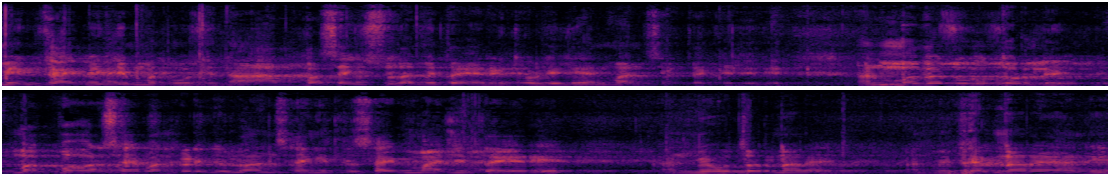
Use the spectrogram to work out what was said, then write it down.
मी काय बी किंमत मोजेन आत बसायची सुद्धा मी तयारी ठेवलेली आहे आणि मानसिकता केलेली आहे. आणि मगच उतरले. मग पवार साहेबांकडे गेलो आणि सांगितलं साहेब माझी तयारी आहे आणि मी उतरणार आहे आणि मी फिरणार आहे आणि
